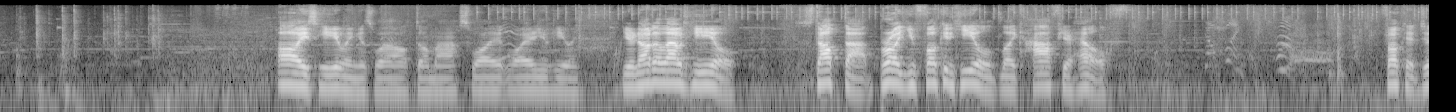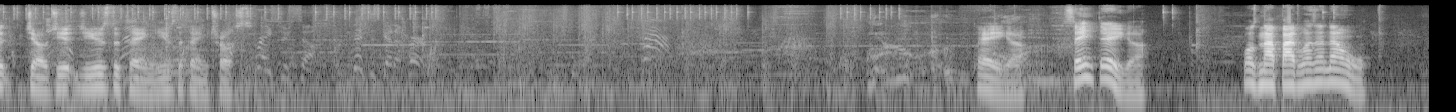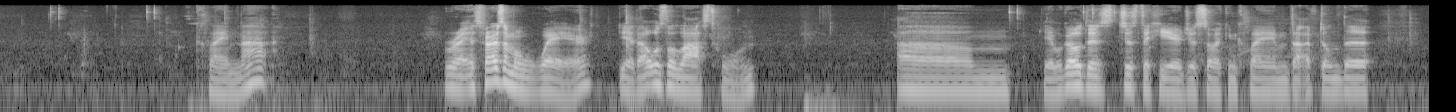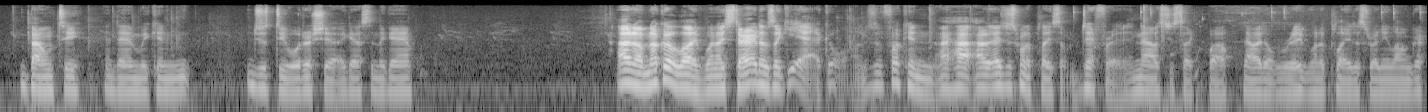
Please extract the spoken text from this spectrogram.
Oh, he's healing as well, dumbass. Why why are you healing? You're not allowed heal. Stop that. Bro, you fucking healed like half your health. Fuck it, Joe. Use the thing. Use the thing. Trust. There you go. See? There you go. Wasn't that bad, was it? No. Claim that. Right, as far as I'm aware, yeah, that was the last one. Um, yeah, we'll go this just to here, just so I can claim that I've done the bounty, and then we can just do other shit, I guess, in the game. I don't know. I'm not gonna lie. When I started, I was like, "Yeah, go on." Just fucking, I I, I just want to play something different. And now it's just like, well, now I don't really want to play this for any longer.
